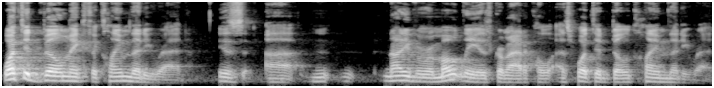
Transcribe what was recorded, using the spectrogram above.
What did Bill make the claim that he read is uh, not even remotely as grammatical as what did Bill claim that he read.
